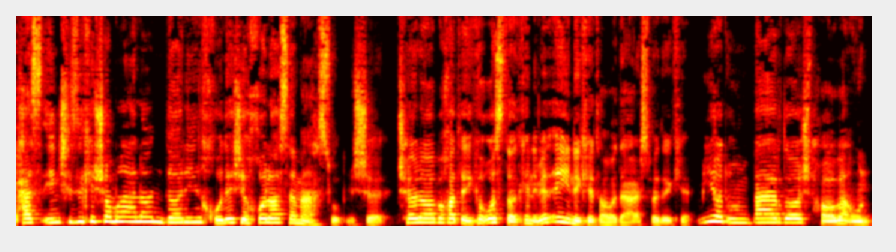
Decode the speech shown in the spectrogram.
پس این چیزی که شما الان دارین خودش یه خلاصه محسوب میشه. چرا؟ به خاطر اینکه استاد که نمیاد عین کتاب درس بده که. میاد اون برداشت ها و اون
